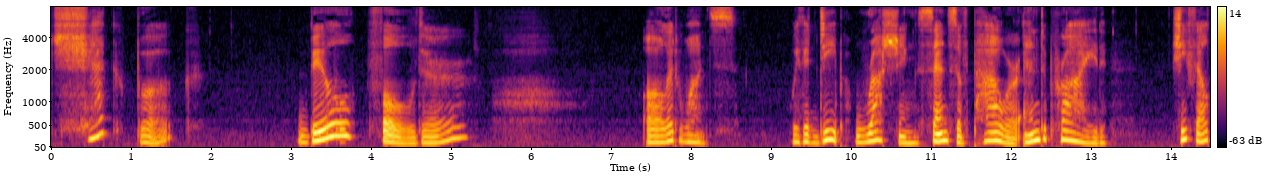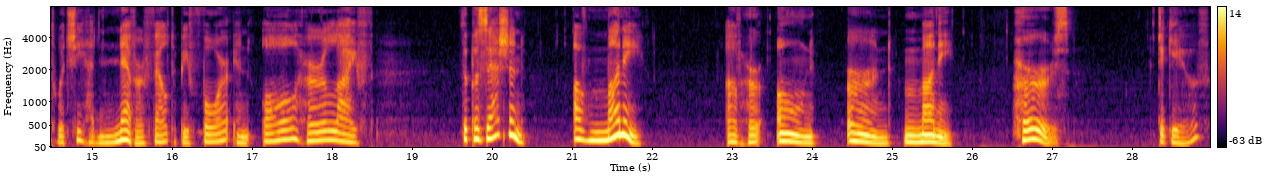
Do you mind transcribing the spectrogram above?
checkbook, bill folder, all at once, with a deep, rushing sense of power and pride. She felt what she had never felt before in all her life. The possession of money. Of her own earned money, hers, to give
